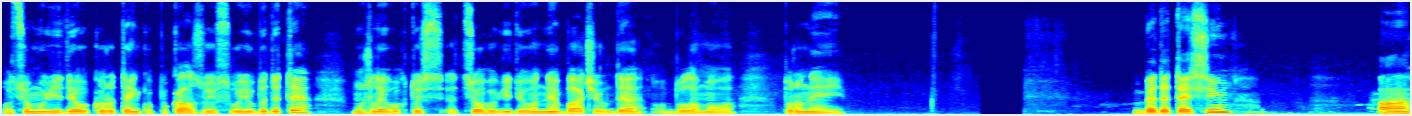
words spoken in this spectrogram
у цьому відео коротенько показую свою БДТ. Можливо, хтось цього відео не бачив, де була мова про неї. БДТ 7. А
